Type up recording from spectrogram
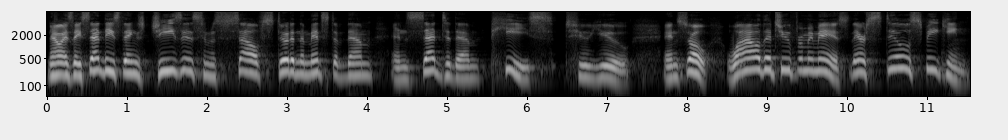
Now as they said these things, Jesus himself stood in the midst of them and said to them, Peace to you. And so, while the two from Emmaus, they're still speaking,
